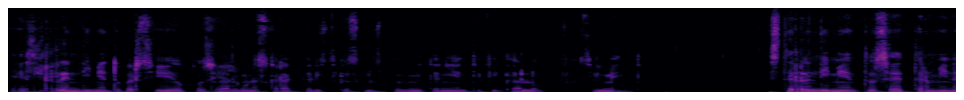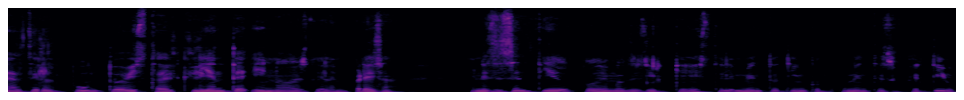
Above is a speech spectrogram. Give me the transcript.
El rendimiento percibido posee algunas características que nos permiten identificarlo fácilmente. Este rendimiento se determina desde el punto de vista del cliente y no desde la empresa. En ese sentido, podemos decir que este elemento tiene un componente subjetivo,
